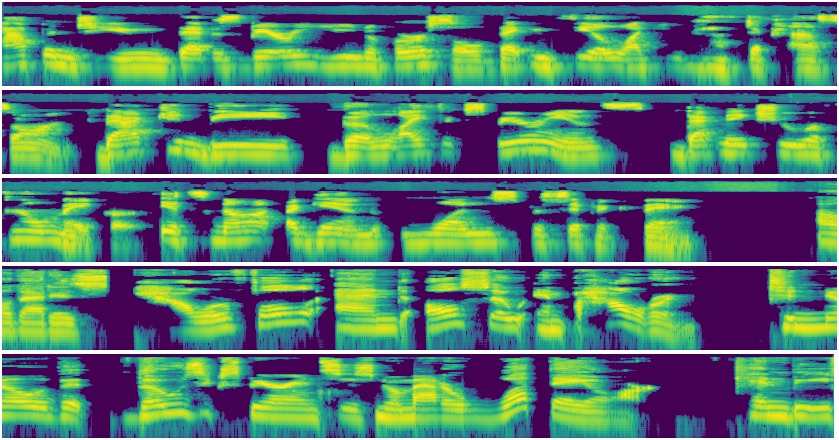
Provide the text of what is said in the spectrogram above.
happened to you that is very universal that you feel like you have to pass on. That can be the life experience that makes you a filmmaker. It's not, again, one specific thing. Oh, that is powerful and also empowering to know that those experiences, no matter what they are, can be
